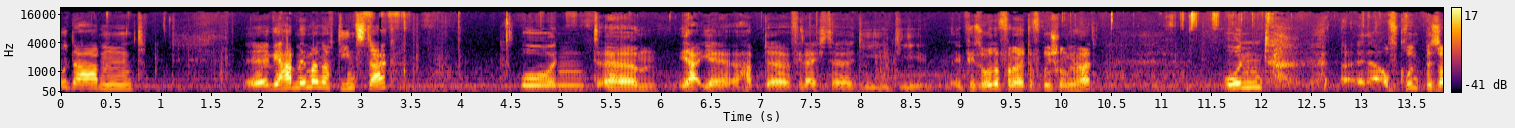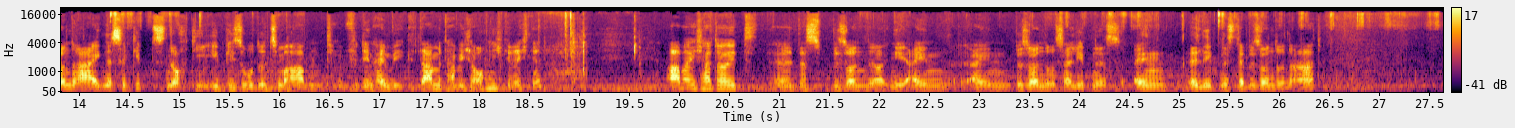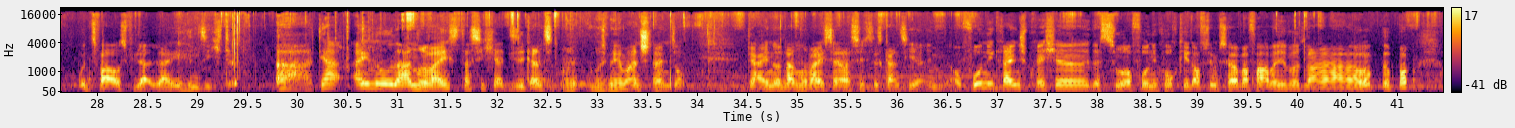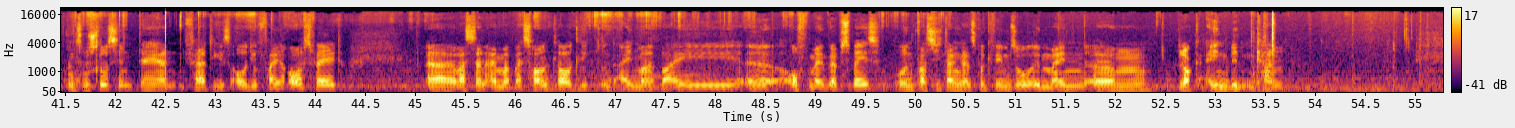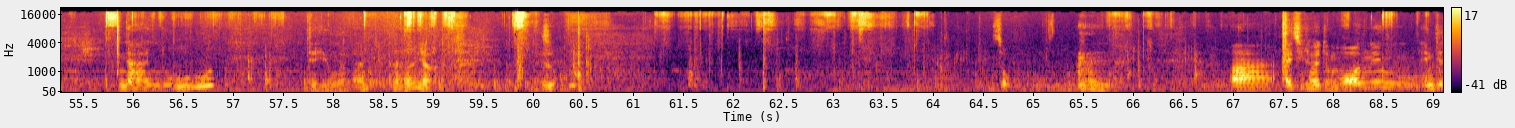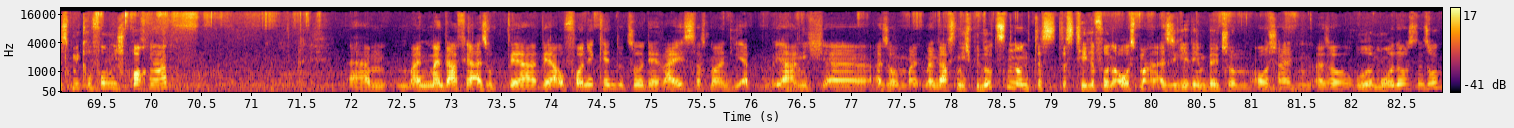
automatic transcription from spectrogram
guten Abend. Äh, wir haben immer noch Dienstag und ähm, ja, ihr habt äh, vielleicht äh, die, die Episode von heute früh schon gehört. Und äh, aufgrund besonderer Ereignisse gibt es noch die Episode zum Abend für den Heimweg. Damit habe ich auch nicht gerechnet. Aber ich hatte heute äh, das besondere, nee, ein, ein besonderes Erlebnis, ein Erlebnis der besonderen Art. Und zwar aus vielerlei Hinsicht. Ah, der eine oder andere weiß, dass ich ja diese ganze, muss ich mir hier mal anschneiden, so. Der eine oder andere weiß ja, dass ich das Ganze hier in Auphonic reinspreche, das zu Auphonic hochgeht, auf dem Server verarbeitet wird, und zum Schluss hinterher ein fertiges Audio-File rausfällt, äh, was dann einmal bei Soundcloud liegt und einmal bei, äh, auf meinem Webspace und was ich dann ganz bequem so in meinen ähm, Blog einbinden kann. Na nu, der junge Mann, ja. So. So. Äh, als ich heute Morgen in, in das Mikrofon gesprochen habe, ähm, man, man, darf ja, also wer, wer auch vorne kennt und so, der weiß, dass man die App ja nicht, äh, also man, man darf es nicht benutzen und das, das Telefon ausmachen, also hier den Bildschirm ausschalten, also Ruhemodus und so,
